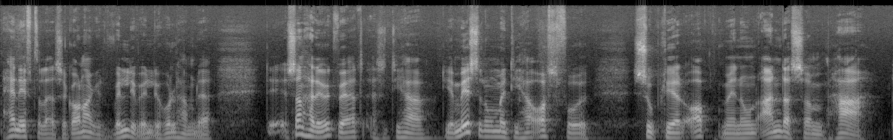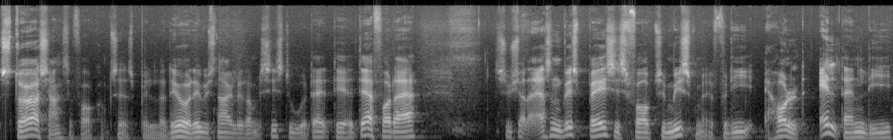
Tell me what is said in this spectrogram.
han efterlader sig godt nok et vældig, vældig hul ham der. Det, sådan har det jo ikke været. Altså, de har, de har mistet nogen, men de har også fået suppleret op med nogle andre, som har større chance for at komme til at spille. Og det var det, vi snakkede lidt om i sidste uge. Der, det er derfor, der er, synes jeg, der er sådan en vis basis for optimisme, fordi holdet alt andet lige,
